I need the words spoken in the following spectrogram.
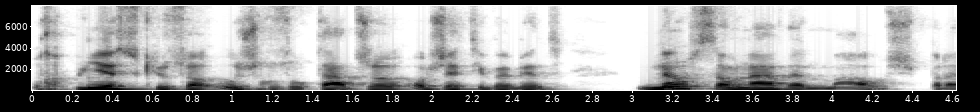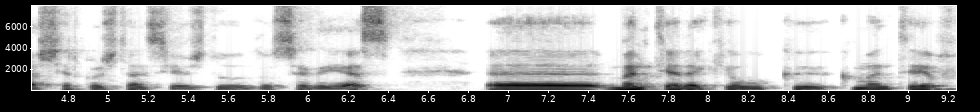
Reconheço que os, os resultados, objetivamente, não são nada maus para as circunstâncias do, do CDS, uh, manter aquilo que, que manteve,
